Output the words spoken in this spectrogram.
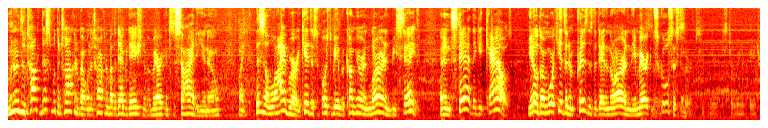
When are they talk, this is what they're talking about when they're talking about the degradation of American society, you know? Like, this is a library. Kids are supposed to be able to come here and learn and be safe. And instead, they get cows. You know, there are more kids in prisons today than there are in the American school system. Sir, you're disturbing the patrons.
